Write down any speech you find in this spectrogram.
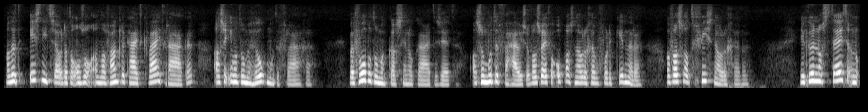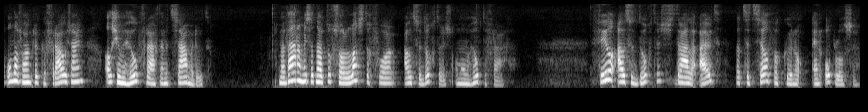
Want het is niet zo dat we onze onafhankelijkheid kwijtraken als we iemand om hulp moeten vragen. Bijvoorbeeld om een kast in elkaar te zetten, als we moeten verhuizen of als we even oppas nodig hebben voor de kinderen of als we advies nodig hebben. Je kunt nog steeds een onafhankelijke vrouw zijn als je om hulp vraagt en het samen doet. Maar waarom is dat nou toch zo lastig voor oudste dochters om om hulp te vragen? Veel oudste dochters stralen uit dat ze het zelf wel kunnen en oplossen.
